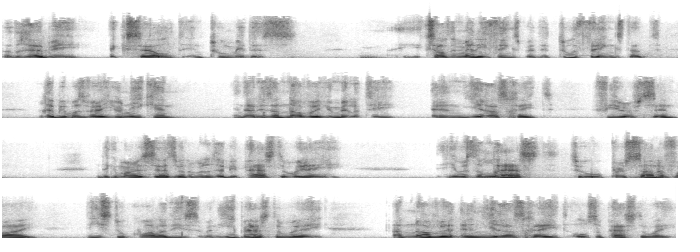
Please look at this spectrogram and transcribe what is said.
that Rebbe excelled in two midas. He excelled in many things, but the two things that Rebbe was very unique in, and that is anavah humility and yiras chet, fear of sin. And the Gemara says when, when Rebbe passed away, he was the last to personify these two qualities. When he passed away, Anavah and Yiras Chet also passed away.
